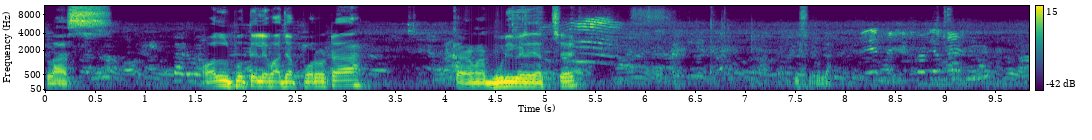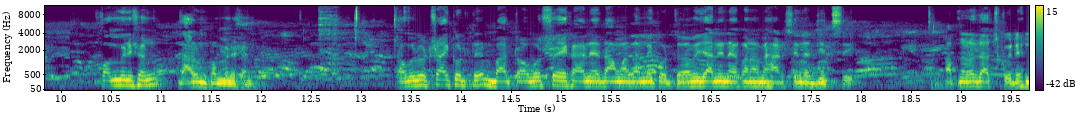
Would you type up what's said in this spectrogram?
প্লাস অল্প তেলে ভাজা পরোটা। কারণ আমার বুড়ি বেড়ে যাচ্ছে। কম্বিনেশন দারুণ কম্বিনেশন বলব ট্রাই করতে বাট অবশ্যই এখানে দামাদামি করতে হবে। আমি জানি না এখন আমি হারছি না জিতছি। আপনারা জাজ করেন।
